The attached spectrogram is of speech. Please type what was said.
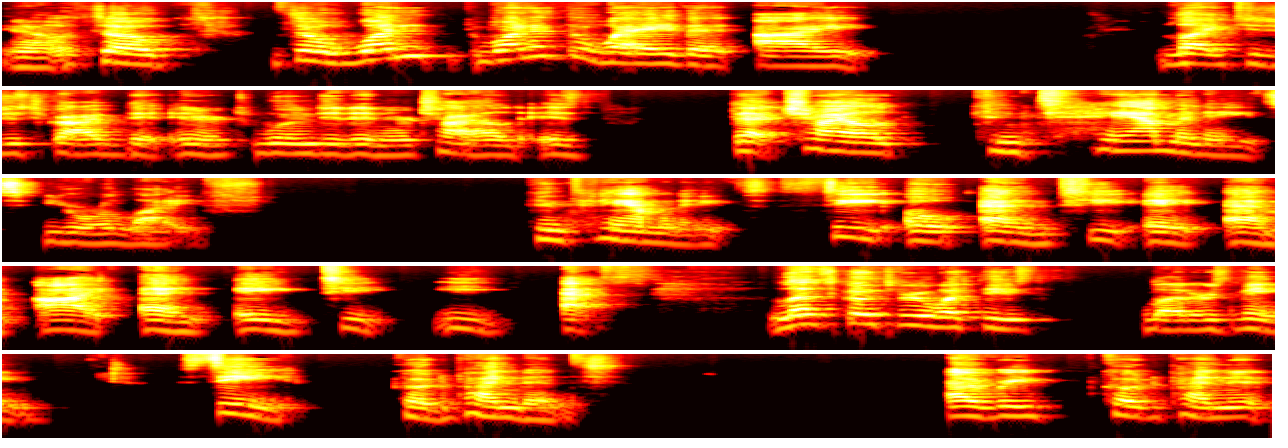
you know so so one one of the way that i like to describe the inner wounded inner child is that child contaminates your life. Contaminates c-o-n-t-a-m-i-n-a-t-e-s let's go through what these letters mean. C codependence. Every codependent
